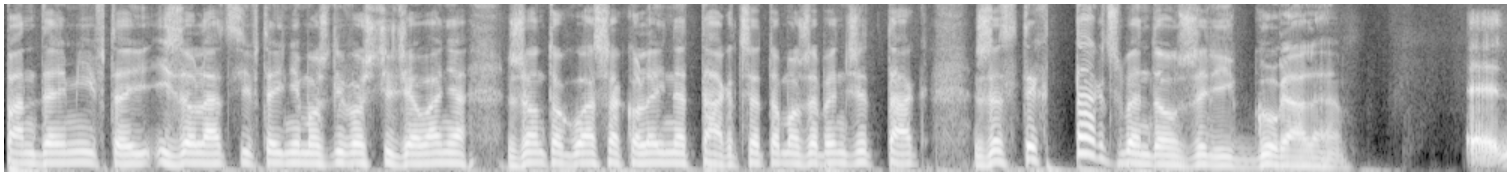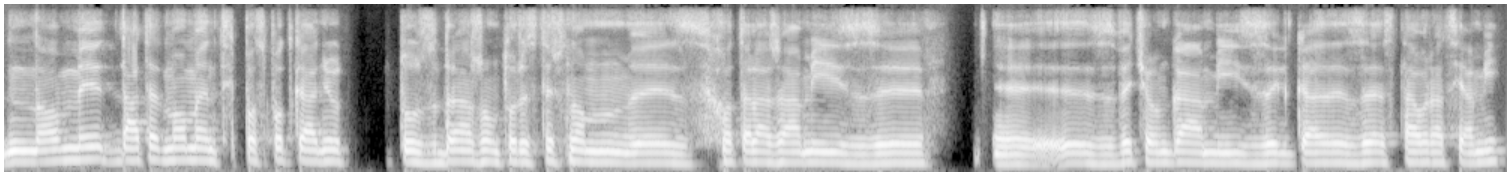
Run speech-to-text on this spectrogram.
pandemii, w tej izolacji, w tej niemożliwości działania. Rząd ogłasza kolejne tarcze. To może będzie tak, że z tych tarcz będą żyli górale. No my na ten moment po spotkaniu tu z branżą turystyczną, z hotelarzami, z Y, z wyciągami, z, restauracjami,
